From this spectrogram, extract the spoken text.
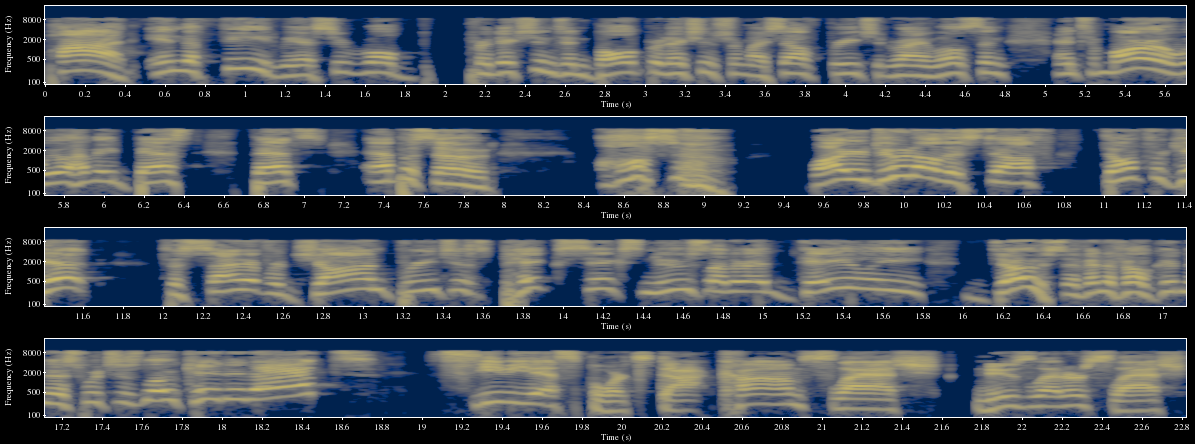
pod in the feed. We have Super Bowl predictions and bold predictions from myself, Breech and Ryan Wilson. And tomorrow we will have a best bets episode. Also, while you're doing all this stuff, don't forget to sign up for John Breech's Pick Six newsletter, a daily dose of NFL goodness, which is located at CBSSports.com slash newsletter slash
